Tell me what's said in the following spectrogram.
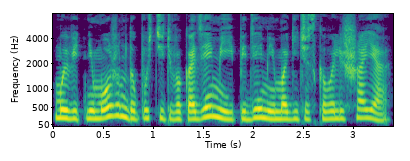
Мы ведь не можем допустить в Академии эпидемии магического лишая.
